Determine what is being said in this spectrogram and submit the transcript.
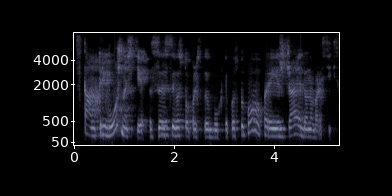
стан тривожності з Севастопольської бухти поступово переїжджає до Новоросійська.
